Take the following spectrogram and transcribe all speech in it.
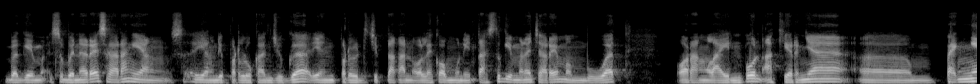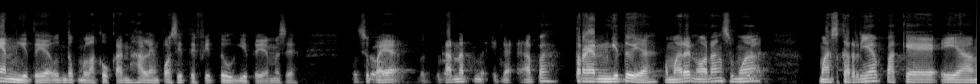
Bagaimana sebenarnya sekarang yang yang diperlukan juga yang perlu diciptakan oleh komunitas itu gimana caranya membuat orang lain pun akhirnya um, pengen gitu ya untuk melakukan hal yang positif itu gitu ya Mas ya betul, supaya betul. karena apa tren gitu ya kemarin orang semua ya. maskernya pakai yang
